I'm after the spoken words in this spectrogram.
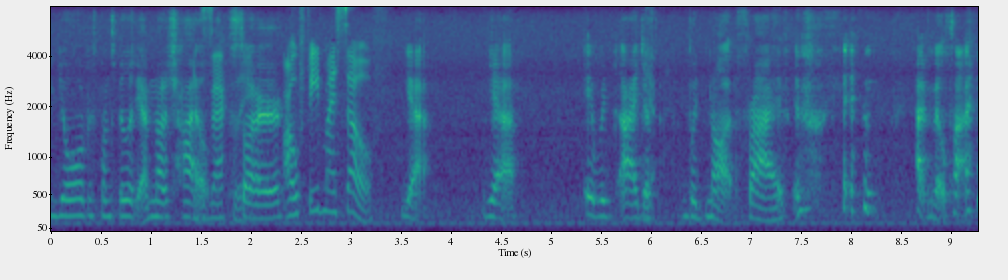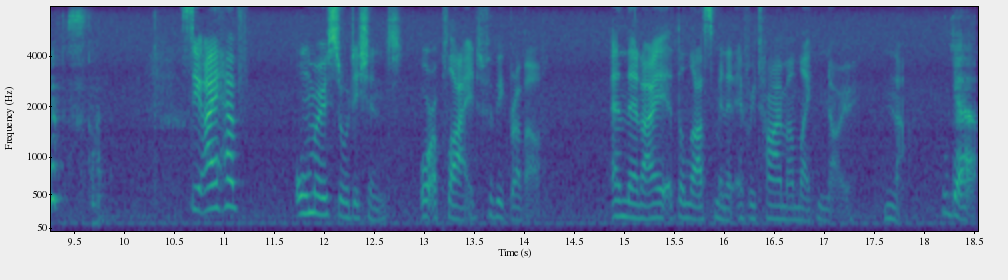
your responsibility. I'm not a child. Exactly. So I'll feed myself. yeah, yeah, it would. I just would not thrive in, at meal times. See, I have almost auditioned or applied for Big Brother. And then I, at the last minute, every time, I'm like, no, no. Yeah,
